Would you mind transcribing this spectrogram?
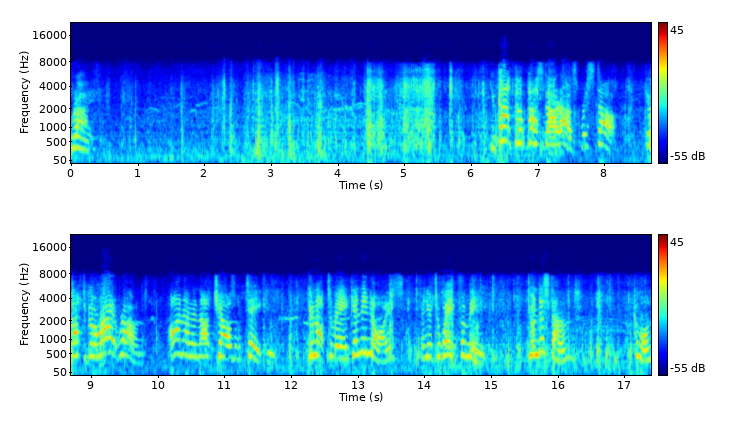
Right. You can't go past our house for a start. You'll have to go right round. Aunt Anne and Aunt Charles will take you. You're not to make any noise, and you're to wait for me. Do you understand? Come on.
